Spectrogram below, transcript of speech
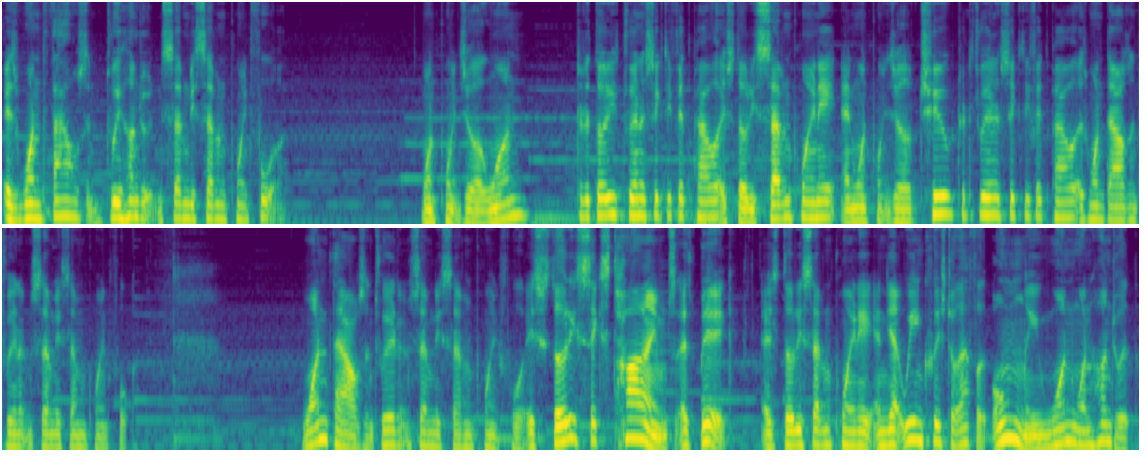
is 1377.4. 1.01 to the 365th power is 37.8 and 1.02 to the 365th power is 1377.4. 1377.4 is 36 times as big as 37.8 and yet we increased our effort only 1 100th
